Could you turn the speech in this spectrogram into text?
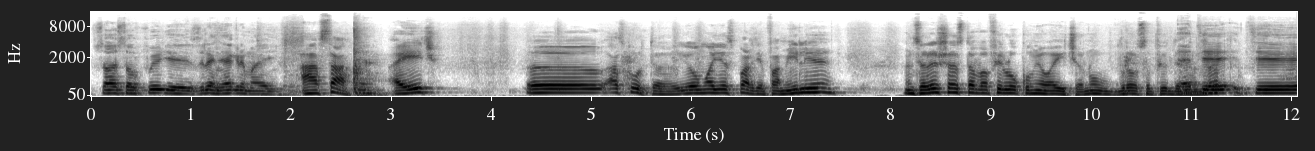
Sau asta o pui de zile negre mai... Asta, aici, uh, ascultă, eu mă despart de familie, înțelegi? Și asta va fi locul meu aici. Nu vreau să fiu E, deranjat. te, te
